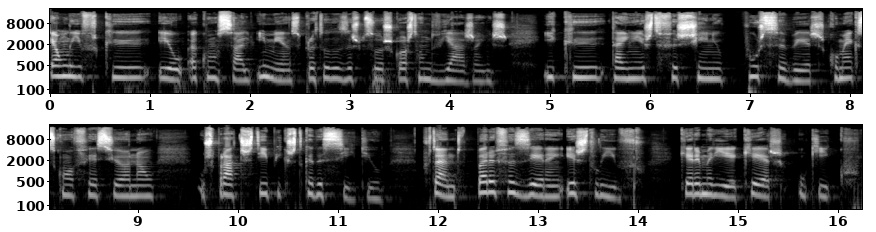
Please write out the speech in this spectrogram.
é um livro que eu aconselho imenso para todas as pessoas que gostam de viagens e que têm este fascínio por saber como é que se confeccionam os pratos típicos de cada sítio. Portanto, para fazerem este livro, quer a Maria, quer o Kiko,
